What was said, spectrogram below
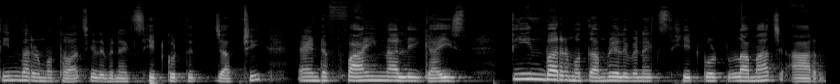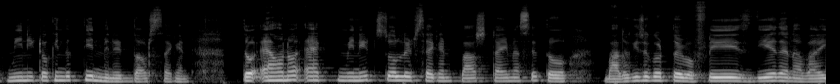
তিনবারের মতো আজ ইলেভেন এক্স হিট করতে যাচ্ছি। অ্যান্ড ফাইনালি গাইস তিনবারের মতো আমরা ইলেভেন এক্স হিট করলাম আজ, আর মিনিটও কিন্তু তিন মিনিট দশ সেকেন্ড তো এখনও এক মিনিট চল্লিশ সেকেন্ড প্লাস টাইম আছে, তো ভালো কিছু করতে হইব। প্লিজ দিয়ে দে না ভাই।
